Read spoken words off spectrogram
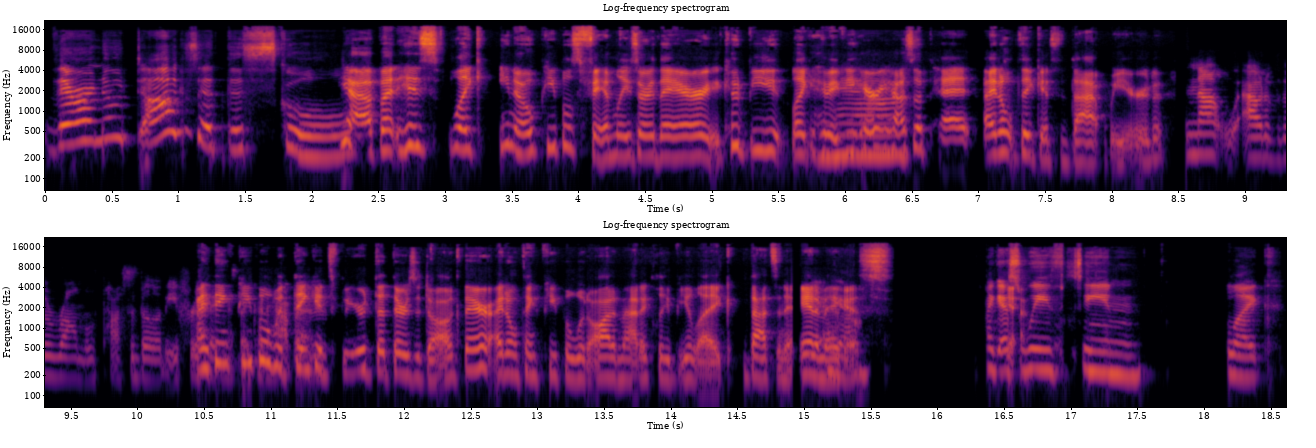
There are no dogs at this school. Yeah, but his like, you know, people's families are there. It could be like maybe Harry has a pet. I don't think it's that weird. Not out of the realm of possibility for I think people could would think it's weird that there's a dog there. I don't think people would automatically be like, that's an animagus. I guess Yeah. we've seen like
